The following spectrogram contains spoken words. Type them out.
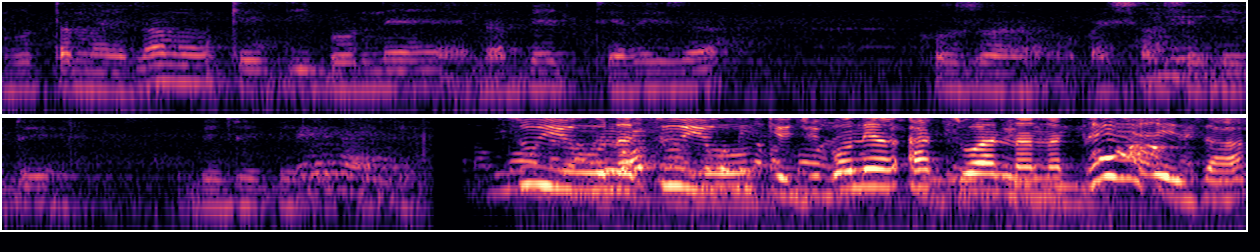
Mbotama elamu, que du bonheur la belle Teresa, ozwa ba chance ebele ebele ebele ebele. Tuyu na Tuyu, que du bonheur à toi, Nana Teresa.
